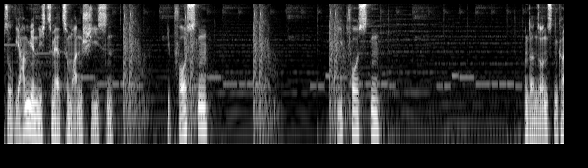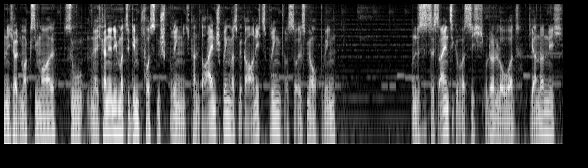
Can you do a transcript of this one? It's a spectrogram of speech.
So, wir haben hier nichts mehr zum Anschießen. Die Pfosten. Die Pfosten. Und ansonsten kann ich halt maximal zu... Ne, ich kann ja nicht mal zu dem Pfosten springen. Ich kann da einspringen, was mir gar nichts bringt. Was soll es mir auch bringen? Und das ist das Einzige, was sich... Oder lowert. Die anderen nicht.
